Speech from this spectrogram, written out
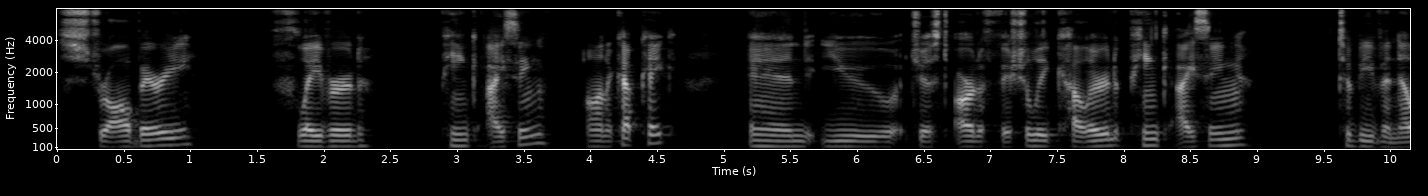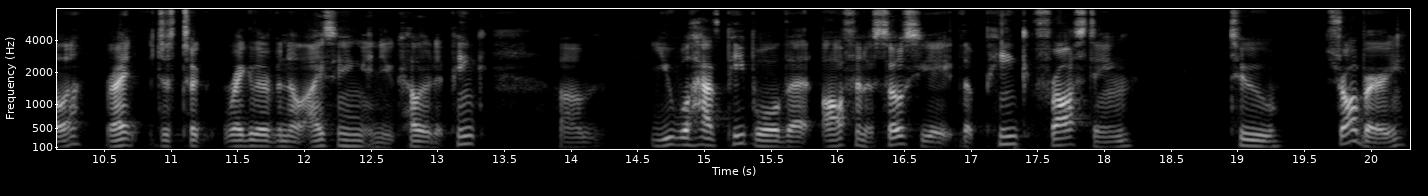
strawberry flavored pink icing on a cupcake and you just artificially colored pink icing to be vanilla, right? Just took regular vanilla icing and you colored it pink. Um, you will have people that often associate the pink frosting to strawberry,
